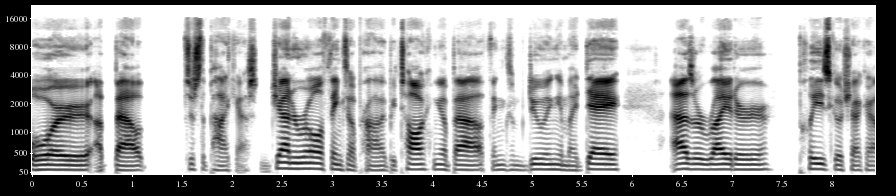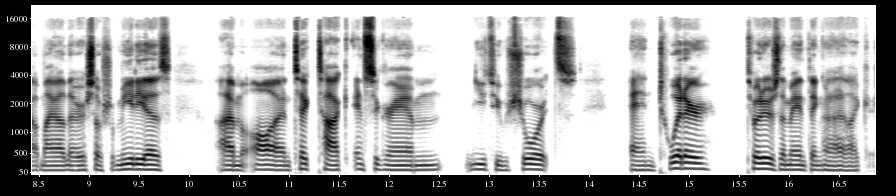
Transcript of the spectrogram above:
or about just the podcast in general, things I'll probably be talking about, things I'm doing in my day as a writer, please go check out my other social medias. I'm on TikTok, Instagram, YouTube Shorts, and Twitter Twitter's the main thing I like.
